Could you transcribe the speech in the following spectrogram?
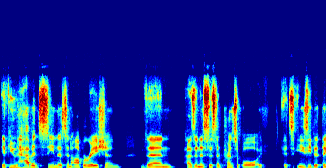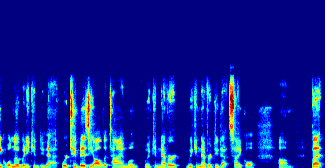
if you haven't seen this in operation, then as an assistant principal, if, it's easy to think, well, nobody can do that. We're too busy all the time. We'll, we can never we can never do that cycle. Um, but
